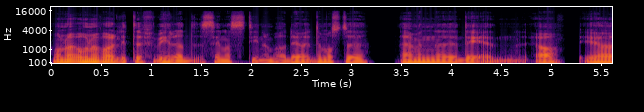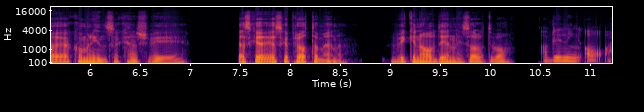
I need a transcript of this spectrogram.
hon, har, hon har varit lite förvirrad senaste tiden bara. Det, det måste... Nej, men eh, det... Ja, jag, jag kommer in så kanske vi... Jag ska, jag ska prata med henne. Vilken avdelning sa du att det var? avdelning A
